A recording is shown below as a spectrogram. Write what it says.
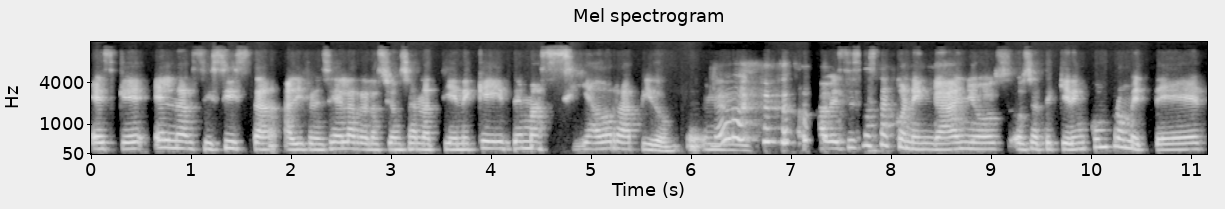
es que el narcisista, a diferencia de la relación sana, tiene que ir demasiado rápido. Mm, a veces hasta con engaños, o sea, te quieren comprometer,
